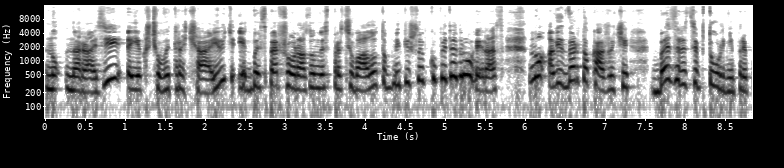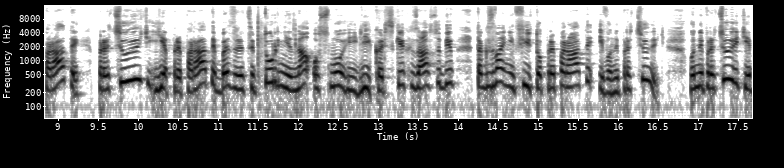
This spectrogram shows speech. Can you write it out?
Ну наразі, якщо витрачають, якби з першого разу не спрацювало, то б не пішли б купити другий раз. Ну а відверто кажучи, безрецептурні препарати працюють. Є препарати безрецептурні на основі лікарських засобів, так звані фітопрепарати, і вони працюють. Вони працюють є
